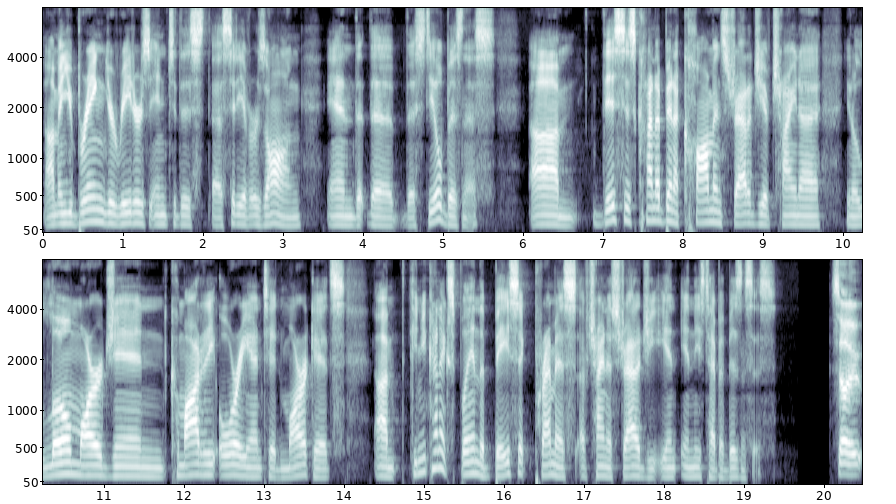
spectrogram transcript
um, and you bring your readers into this uh, city of Erzong and the the, the steel business. Um, this has kind of been a common strategy of China, you know, low margin, commodity oriented markets. Um, can you kind of explain the basic premise of China's strategy in, in these type of businesses? So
